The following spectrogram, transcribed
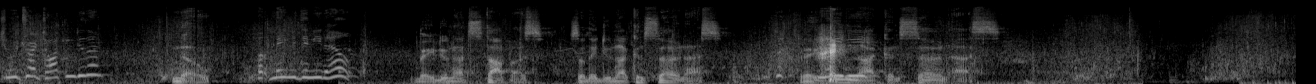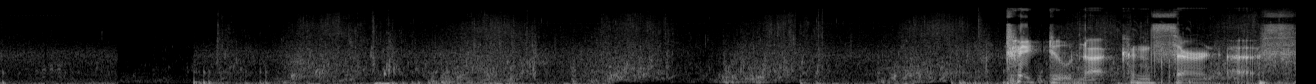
Should we try talking to them? No, But maybe they need help. they do not stop us, so they do not concern us. They do not concern us. They do not concern us.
